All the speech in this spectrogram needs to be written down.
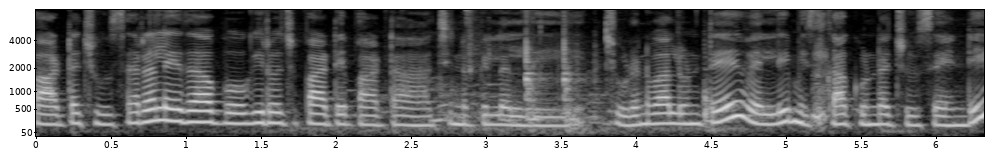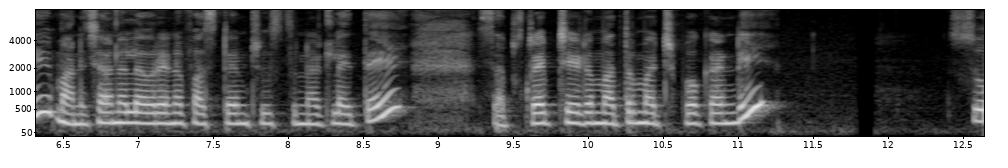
పాట చూసారా లేదా? భోగి రోజు పాడే పాట చిన్నపిల్లలది చూడని వాళ్ళు ఉంటే వెళ్ళి మిస్ కాకుండా చూసేయండి. మన ఛానల్ ఎవరైనా ఫస్ట్ టైం చూస్తున్నట్లయితే సబ్స్క్రైబ్ చేయడం మాత్రం మర్చిపోకండి. సో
